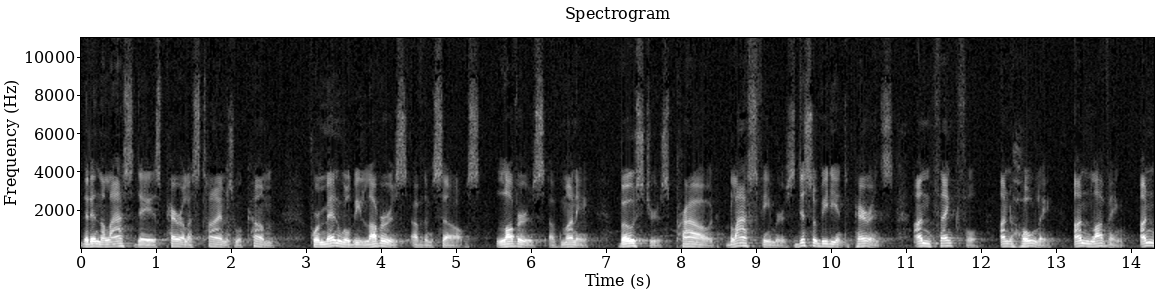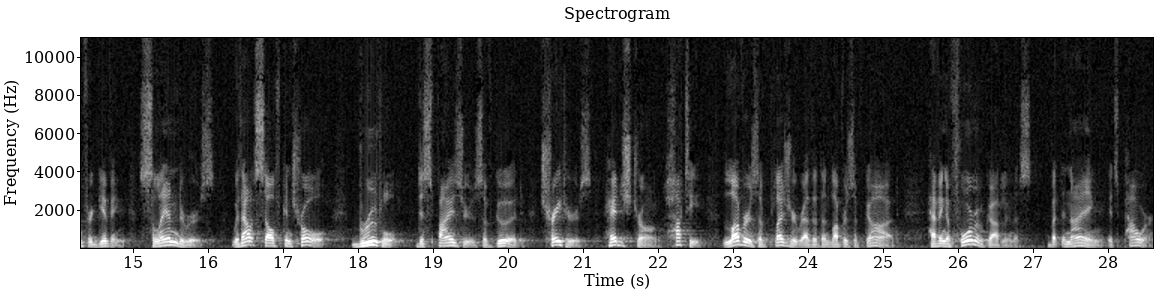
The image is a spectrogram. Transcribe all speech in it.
that in the last days perilous times will come, for men will be lovers of themselves, lovers of money, boasters, proud, blasphemers, disobedient to parents, unthankful, unholy, unloving, unforgiving, slanderers without self control, brutal, despisers of good, traitors, headstrong, haughty, lovers of pleasure rather than lovers of God, having a form of godliness, but denying its power.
